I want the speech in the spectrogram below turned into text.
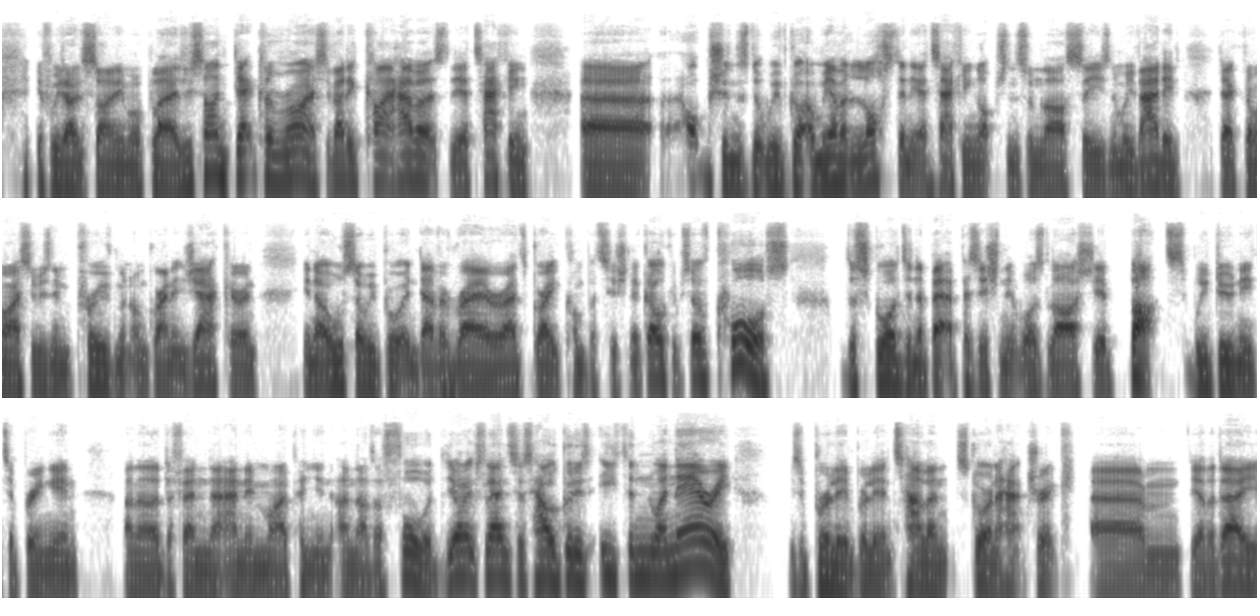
if we don't sign any more players. We signed Declan Rice. We've added Kai Havertz, the attacking uh, options that we've got, and we haven't lost any attacking options from last season. We've added Declan Rice, who was an improvement on Granit Xhaka, and you know also we brought in David Raya, who adds great competition at goalkeeper. So of course the squad's in a better position it was last year, but we do need to bring in another defender, and in my opinion, another forward. The Onyx Lens says, How good is Ethan Nwaneri? He's a brilliant, brilliant talent, scoring a hat trick um, the other day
